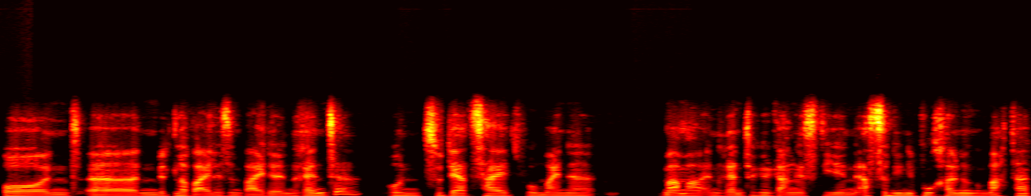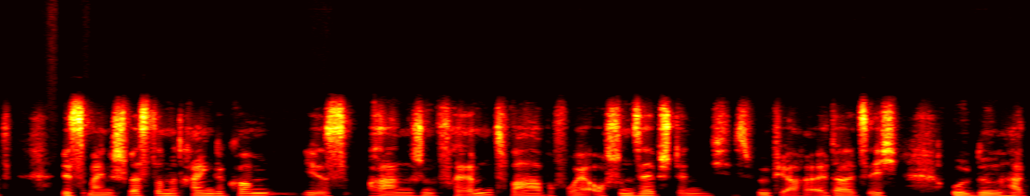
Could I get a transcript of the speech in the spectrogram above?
Und äh, mittlerweile sind beide in Rente. Und zu der Zeit, wo meine Mama in Rente gegangen ist, die in erster Linie Buchhaltung gemacht hat, ist meine Schwester mit reingekommen. Die ist branchenfremd, war aber vorher auch schon selbstständig, ist fünf Jahre älter als ich und hat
